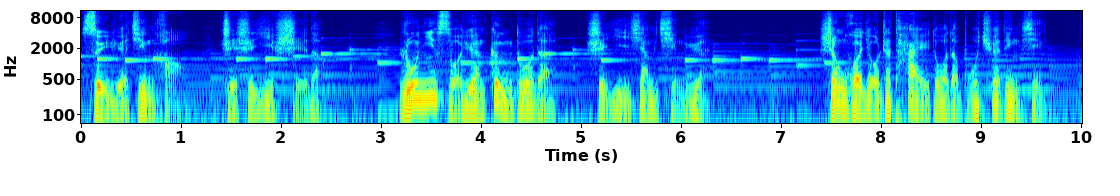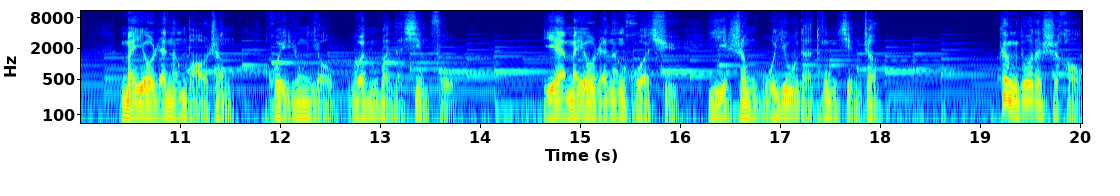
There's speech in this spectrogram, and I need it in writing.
岁月静好只是一时的，如你所愿，更多的是一厢情愿。生活有着太多的不确定性，没有人能保证会拥有稳稳的幸福，也没有人能获取一生无忧的通行证。更多的时候，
